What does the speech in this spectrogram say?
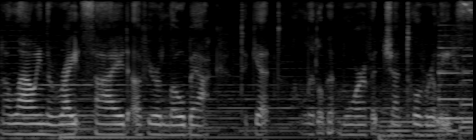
but allowing the right side of your low back to get a little bit more of a gentle release.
